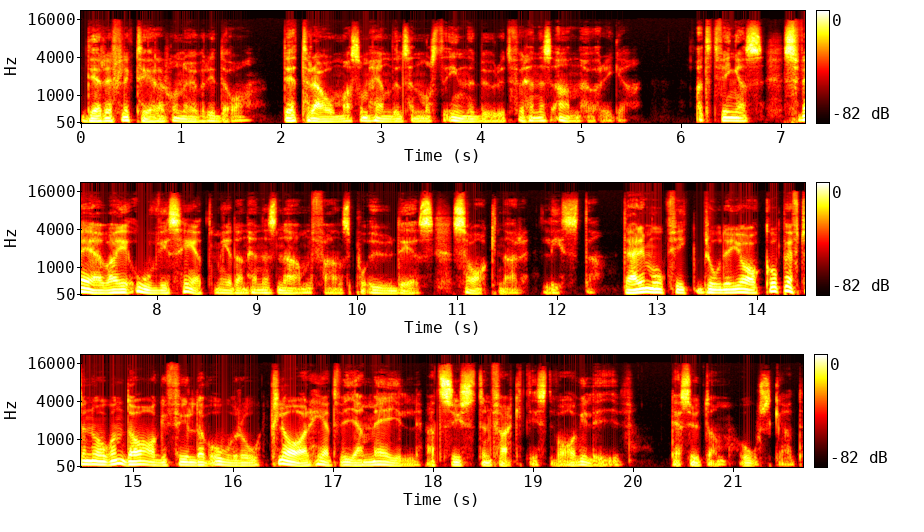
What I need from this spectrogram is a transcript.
Det reflekterar hon över idag. Det trauma som händelsen måste inneburit för hennes anhöriga. Att tvingas sväva i ovisshet medan hennes namn fanns på UDs saknar-lista. Däremot fick broder Jakob efter någon dag fylld av oro klarhet via mejl att systern faktiskt var vid liv. Dessutom oskadd.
